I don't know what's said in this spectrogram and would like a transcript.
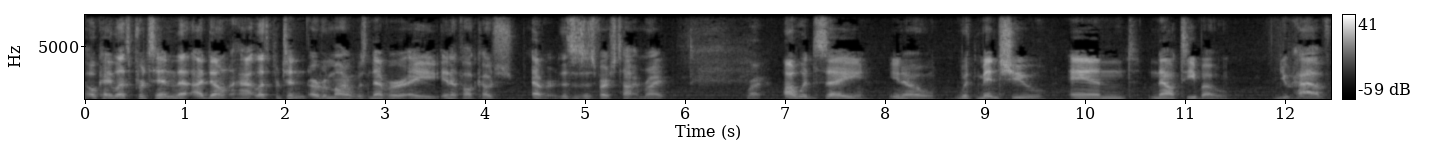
okay, let's pretend that I don't have. Let's pretend Urban Meyer was never a NFL coach ever. This is his first time, right? Right. I would say, you know, with Minshew and now Tebow, you have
